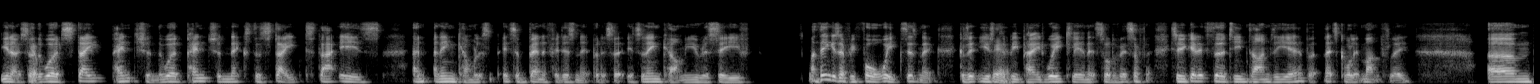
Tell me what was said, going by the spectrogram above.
You know, so yep. the word state pension, the word pension next to state, that is an, an income. Well, it's, it's a benefit, isn't it? But it's a, it's an income you receive I think it's every four weeks, isn't it? Because it used yeah. to be paid weekly, and it's sort of it's a, so you get it 13 times a year, but let's call it monthly. Um,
